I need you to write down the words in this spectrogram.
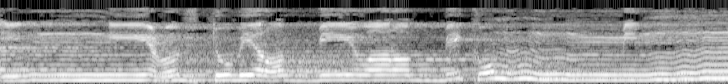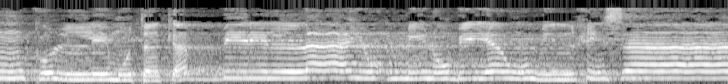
إني عذت بربي وربكم من كل متكبر لا يؤمن بيوم الحساب.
